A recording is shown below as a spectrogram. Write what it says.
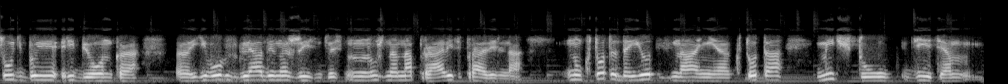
судьбы ребенка, его взгляды на жизнь. То есть нужно направить правильно. Ну, кто-то дает знания, кто-то мечту детям,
